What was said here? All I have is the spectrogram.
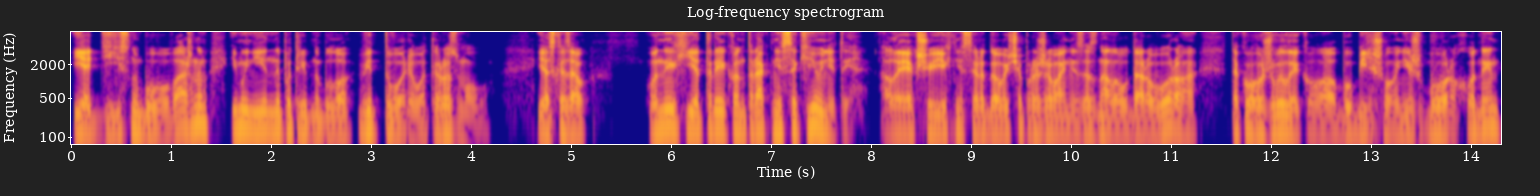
я дійсно був уважним, і мені не потрібно було відтворювати розмову. Я сказав: у них є три контрактні сек'юніти, але якщо їхнє середовище проживання зазнало удару ворога, такого ж великого або більшого, ніж ворог один,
